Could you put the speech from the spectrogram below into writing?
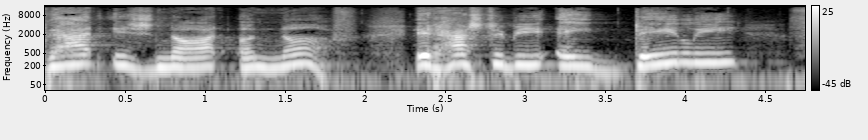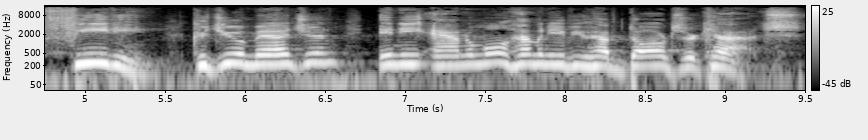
that is not enough. It has to be a daily feeding. Could you imagine any animal? How many of you have dogs or cats?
